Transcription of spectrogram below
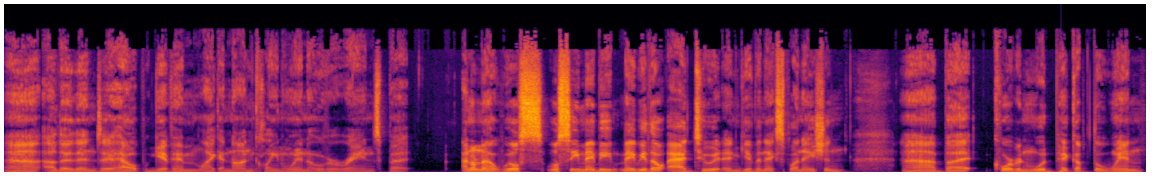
uh, other than to help give him like a non clean win over Reigns. But I don't know. We'll we'll see. Maybe maybe they'll add to it and give an explanation. Uh, but Corbin would pick up the win,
